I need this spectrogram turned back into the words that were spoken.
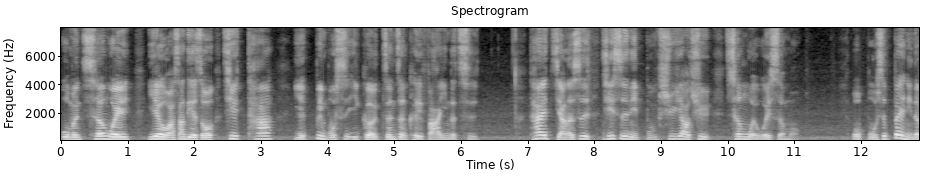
我们称为耶和华上帝的时候，其实它也并不是一个真正可以发音的词。它还讲的是，其实你不需要去称为为什么，我不是被你的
